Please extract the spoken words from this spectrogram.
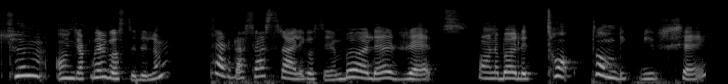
tüm oyuncakları gösterelim. Evet arkadaşlar sırayla gösterelim. Böyle red, sonra böyle to tombik bir şey.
